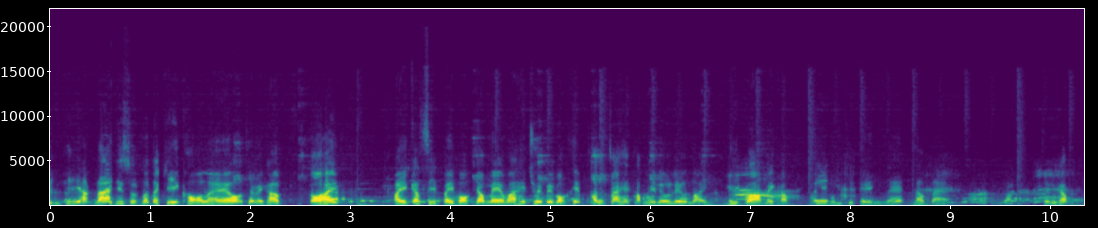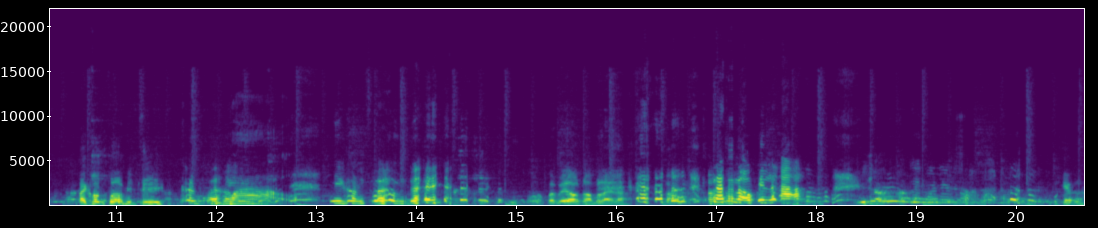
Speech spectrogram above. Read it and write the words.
ิ่งที่อยากได้ที่สุดเมื่อตะกี้ขอแล้วใช่ไหมครับ ก็ให้ไปกระซิบไปบอกเจ้าแม่ว่าให้ช่วยไปบอกเทพทันใจให้ทำให้เร็วๆหน่อยดีกว่าไหมครับ อันนี้ผมคิดเองนะแล้วแต่เห็นครับไปคอนเฟิร์มอีกทีคอนเฟิร์มว้าวมีคอนเฟิร์มด้วยมันไม่ต้องทำอะไรแล้วตั้งรอเวลา โอเคผม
